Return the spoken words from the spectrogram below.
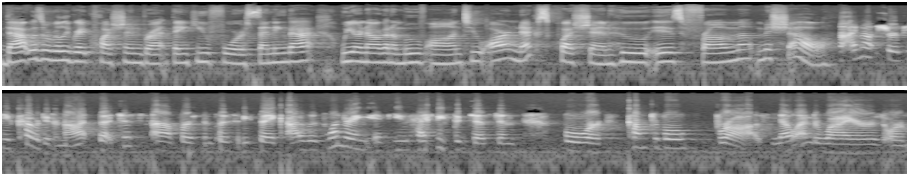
that was a really great question, Brett. Thank you for sending that. We are now going to move on to our next question, who is from Michelle. I'm not sure if you've covered it or not, but just uh, for simplicity's sake, I was wondering if you had any suggestions for comfortable bras, no underwires, or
